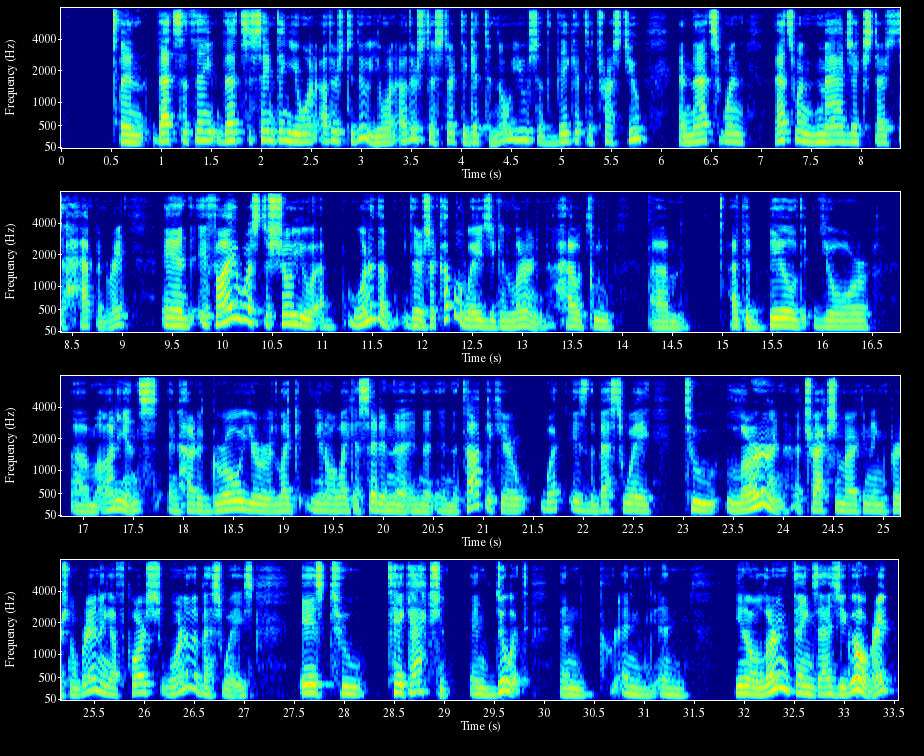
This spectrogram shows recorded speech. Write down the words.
And that's the thing that's the same thing you want others to do. You want others to start to get to know you so that they get to trust you. And that's when that's when magic starts to happen right? And if I was to show you a, one of the there's a couple ways you can learn how to um how to build your um, audience and how to grow your like you know like I said in the in the in the topic here what is the best way to learn attraction marketing personal branding? Of course one of the best ways is to take action and do it and and and you know learn things as you go right?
